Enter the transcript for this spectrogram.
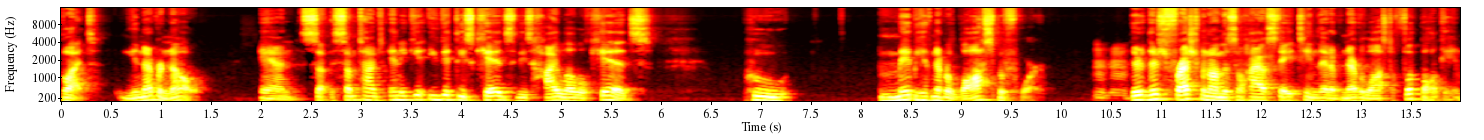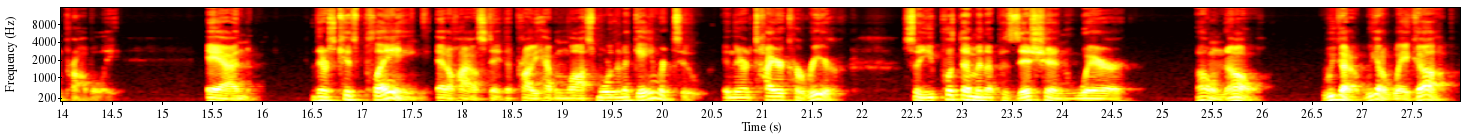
but you never know. And so, sometimes, and you get you get these kids, these high level kids, who maybe have never lost before. Mm-hmm. There, there's freshmen on this Ohio State team that have never lost a football game, probably, and there's kids playing at Ohio State that probably haven't lost more than a game or two in their entire career. So you put them in a position where, oh no, we gotta we gotta wake up.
